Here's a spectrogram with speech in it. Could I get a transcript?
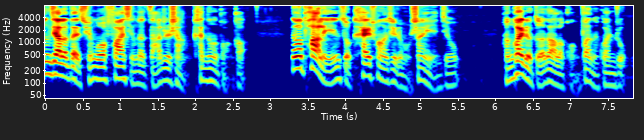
增加了在全国发行的杂志上刊登的广告，那么帕林所开创的这种商业研究，很快就得到了广泛的关注。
